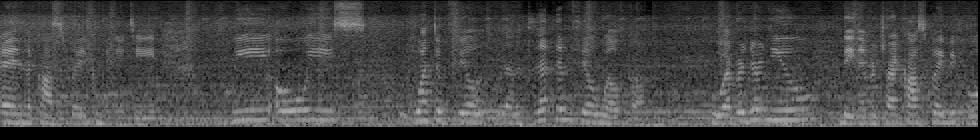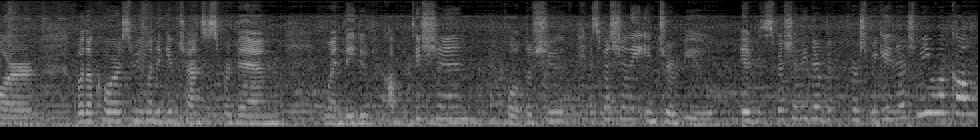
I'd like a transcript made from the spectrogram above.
in the cosplay community, we always want to feel let, them feel welcome. Whoever they're new, they never tried cosplay before, but of course we want to give chances for them when they do competition, photo shoot, especially interview. If especially they're first beginners, we will come,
